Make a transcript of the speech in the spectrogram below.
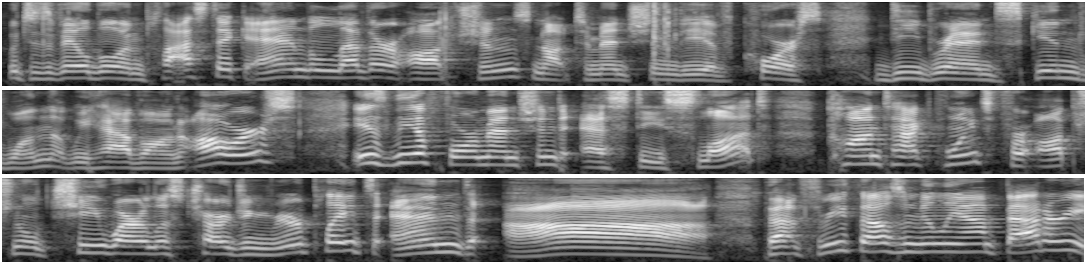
which is available in plastic and leather options, not to mention the, of course, dbrand skinned one that we have on ours, is the aforementioned SD slot, contact points for optional Qi wireless charging rear plates, and ah, that 3000 milliamp battery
